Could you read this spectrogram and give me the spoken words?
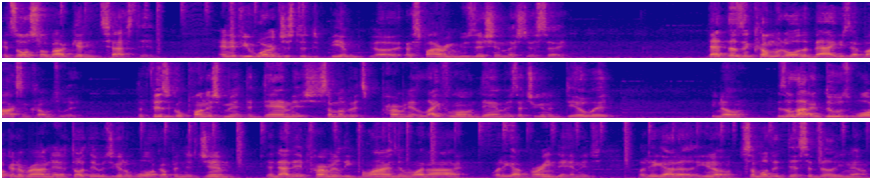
it's also about getting tested. And if you were just to be an uh, aspiring musician, let's just say, that doesn't come with all the baggage that boxing comes with. The physical punishment, the damage, some of it's permanent, lifelong damage that you're gonna deal with. You know, there's a lot of dudes walking around there thought they was just gonna walk up in the gym, then now they're permanently blind in one eye, or they got brain damage, or they got a you know some other disability now.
